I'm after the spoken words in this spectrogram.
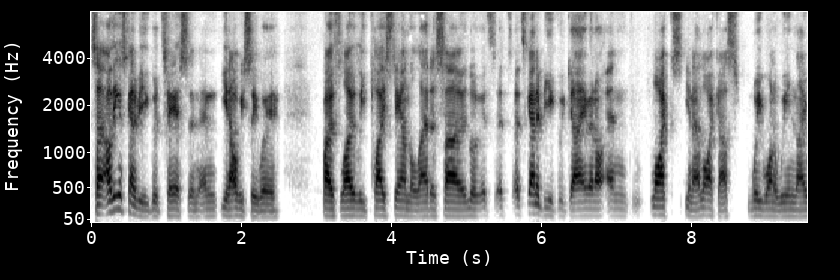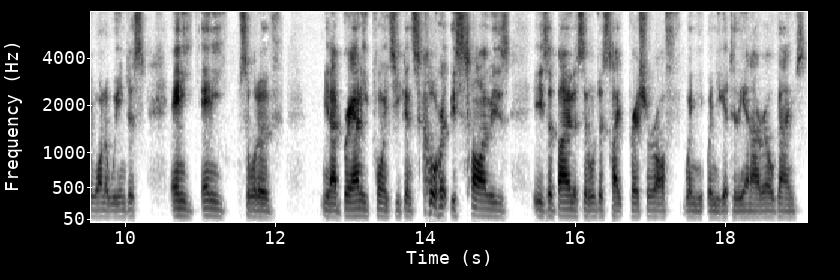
So I think it's going to be a good test, and and you know obviously we're both lowly placed down the ladder. So look, it's it's, it's going to be a good game, and and like you know, like us, we want to win. They want to win. Just any any sort of you know brownie points you can score at this time is is a bonus that'll just take pressure off when you when you get to the NRL games.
